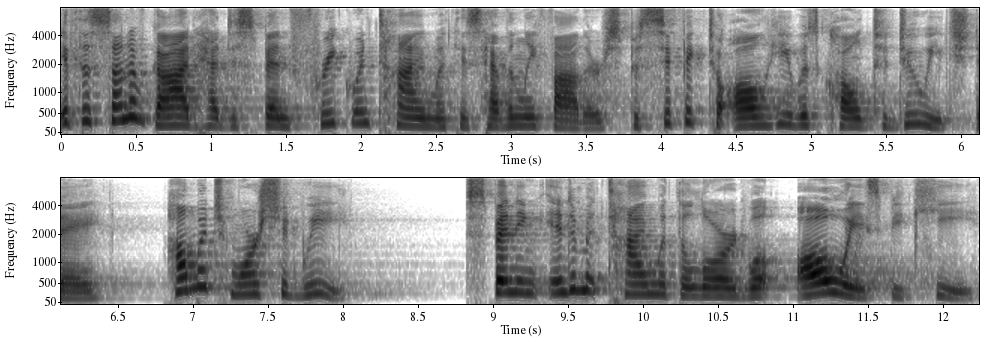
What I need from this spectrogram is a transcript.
If the Son of God had to spend frequent time with his Heavenly Father, specific to all he was called to do each day, how much more should we? Spending intimate time with the Lord will always be key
